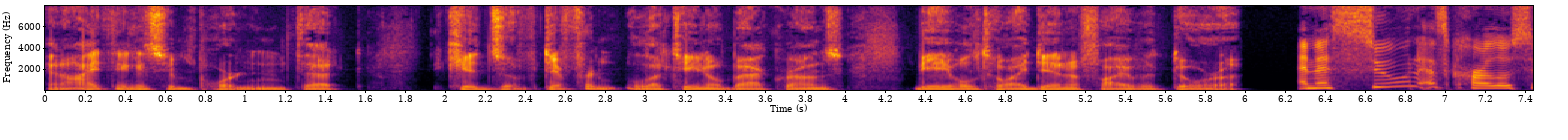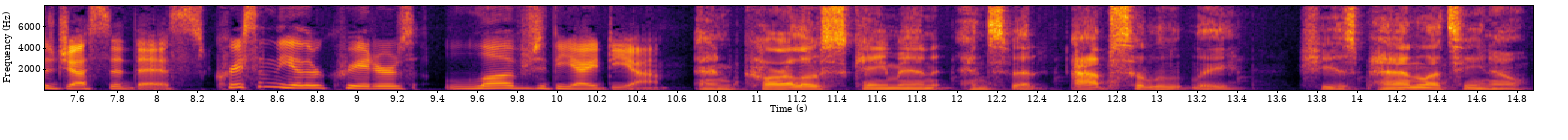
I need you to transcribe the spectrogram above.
And I think it's important that kids of different Latino backgrounds be able to identify with Dora. And as soon as Carlos suggested this, Chris and the other creators loved the idea. And Carlos came in and said, absolutely, she is pan Latino.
